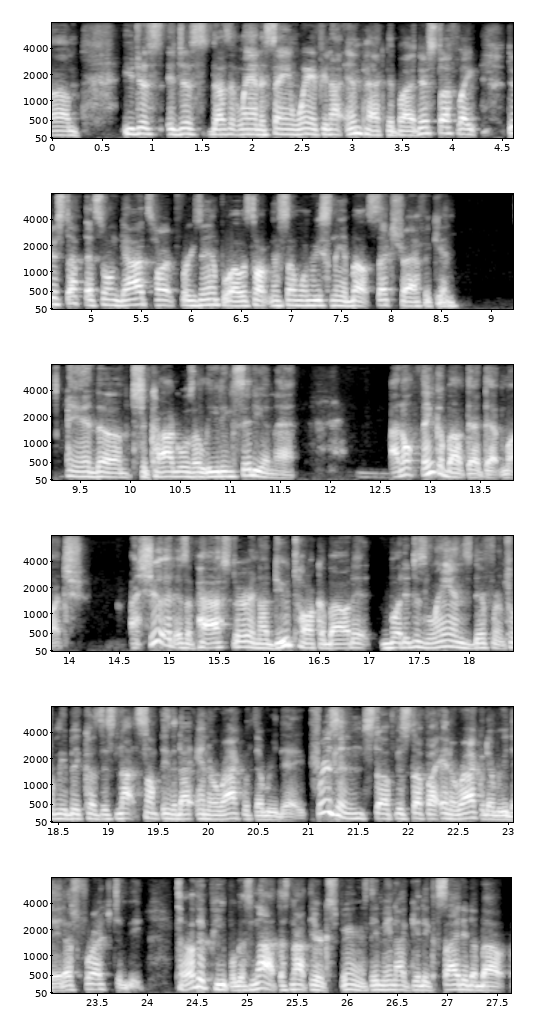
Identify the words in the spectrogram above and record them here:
Um, you just it just doesn't land the same way if you're not impacted by it. There's stuff like there's stuff that's on God's heart. For example, I was talking to someone recently about sex trafficking, and um, Chicago is a leading city in that I don't think about that that much. I should as a pastor, and I do talk about it, but it just lands different for me because it's not something that I interact with every day. Prison stuff is stuff I interact with every day. That's fresh to me. To other people, it's not. That's not their experience. They may not get excited about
